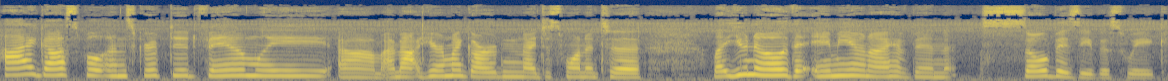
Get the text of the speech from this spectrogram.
Hi, Gospel Unscripted family. Um, I'm out here in my garden. I just wanted to let you know that Amy and I have been so busy this week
